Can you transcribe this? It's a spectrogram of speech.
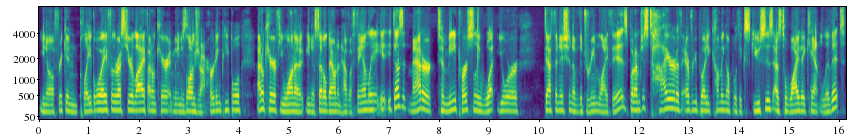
you know, a freaking playboy for the rest of your life. I don't care. I mean, as long as you're not hurting people, I don't care if you want to, you know, settle down and have a family. It, it doesn't matter to me personally what your definition of the dream life is, but I'm just tired of everybody coming up with excuses as to why they can't live it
